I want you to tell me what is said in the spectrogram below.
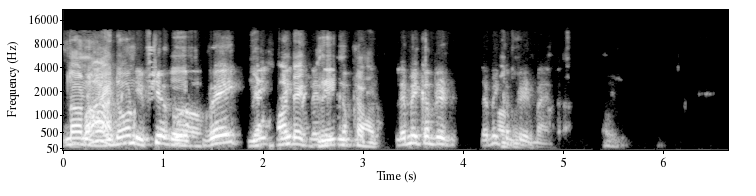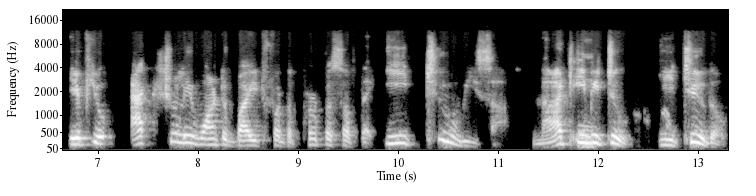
No, but no, I don't. If you're good, uh, wait, wait, wait, let, me complete, let me complete. Let me okay. complete my answer. If you actually want to buy it for the purpose of the E2 visa, not mm. EB2, E2 though,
